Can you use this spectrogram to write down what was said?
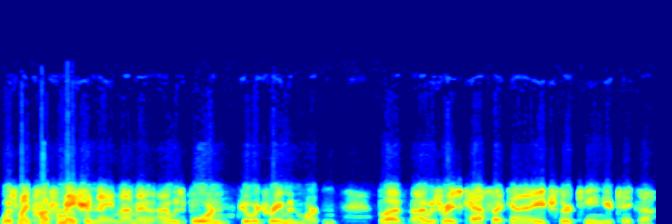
was my confirmation name. I mean, I was born George Raymond Martin, but I was raised Catholic, and at age 13, you take a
